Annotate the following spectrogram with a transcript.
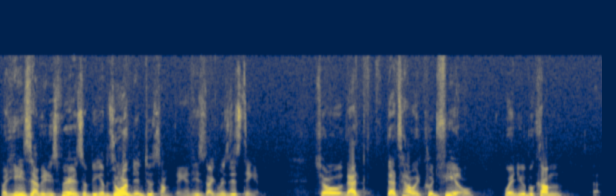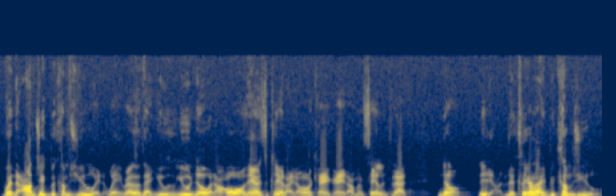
But he's having experience of being absorbed into something and he's like resisting it. So that, that's how it could feel when you become, when the object becomes you in a way, rather than you, you know it. Oh, there's the clear light. Oh, okay, great, I'm to sail into that. No, the, the clear light becomes you.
